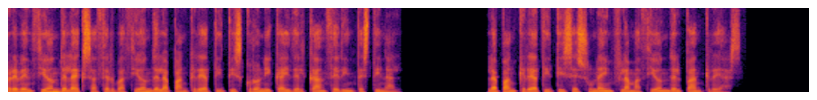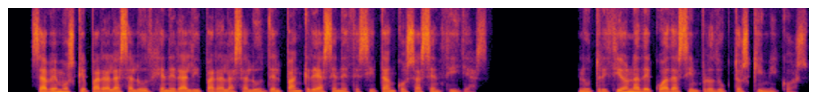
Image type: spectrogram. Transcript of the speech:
Prevención de la exacerbación de la pancreatitis crónica y del cáncer intestinal. La pancreatitis es una inflamación del páncreas. Sabemos que para la salud general y para la salud del páncreas se necesitan cosas sencillas. Nutrición adecuada sin productos químicos.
